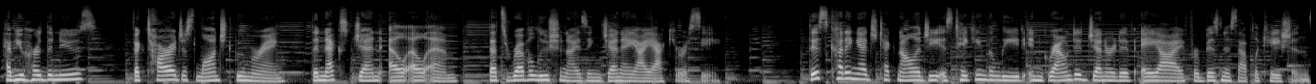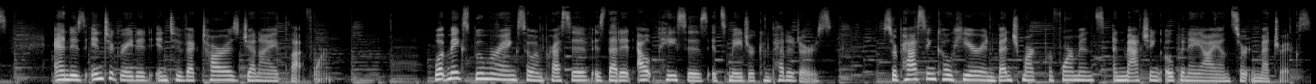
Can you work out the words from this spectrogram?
Have you heard the news? Vectara just launched Boomerang, the next gen LLM that's revolutionizing Gen AI accuracy. This cutting edge technology is taking the lead in grounded generative AI for business applications and is integrated into Vectara's Gen AI platform. What makes Boomerang so impressive is that it outpaces its major competitors, surpassing Cohere in benchmark performance and matching OpenAI on certain metrics.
